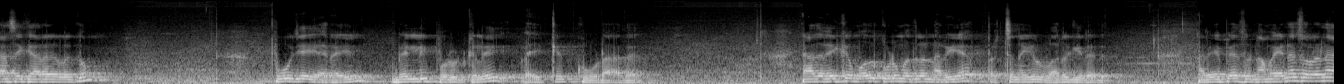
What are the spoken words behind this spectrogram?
ராசிக்காரர்களுக்கும் பூஜை அறையில் வெள்ளி பொருட்களை வைக்கக்கூடாது அதை வைக்கும் போது குடும்பத்தில் நிறைய பிரச்சனைகள் வருகிறது. நிறைய பேர் சொல் நம்ம என்ன சொல்கிறோன்னா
